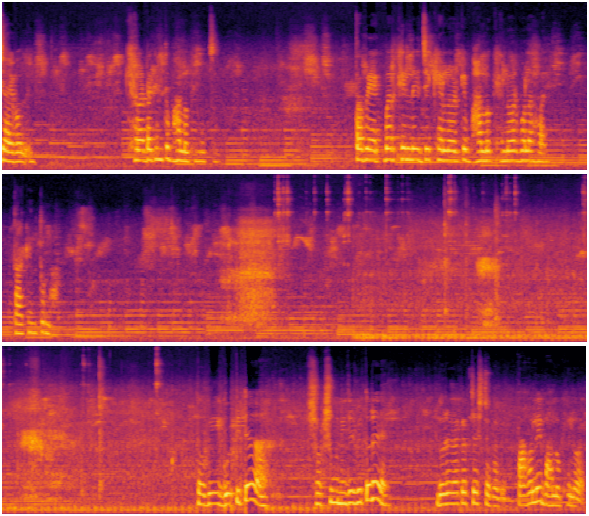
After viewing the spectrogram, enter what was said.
যাই বলেন খেলাটা কিন্তু ভালো খেলেছে। তবে একবার খেললে যে খেলোয়াড়কে ভালো খেলোয়াড় বলা হয়, তা কিন্তু না। তবে এই গতিটা সবসময় নিজের ভিতরে ধরে রাখার চেষ্টা করবে তাহলেই ভালো খেলোয়াড়।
